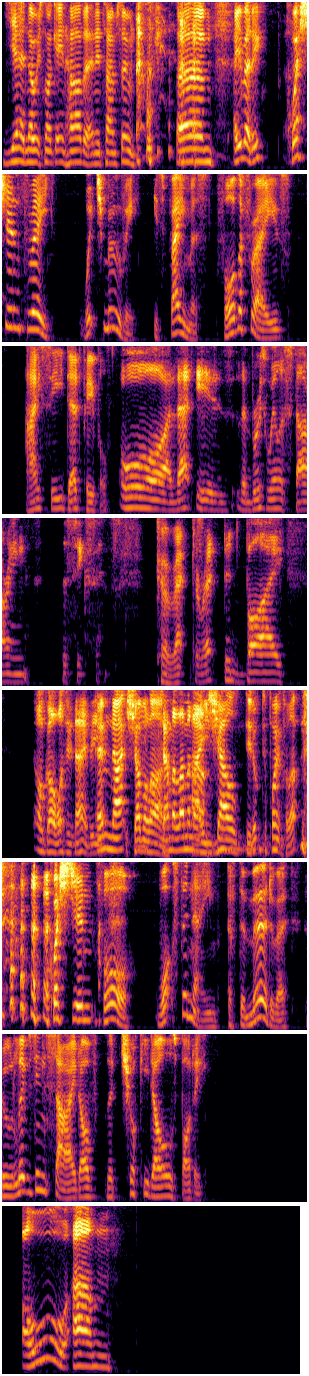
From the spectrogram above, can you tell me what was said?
yeah, no, it's not getting harder anytime soon. um, are you ready? Question three Which movie is famous for the phrase, I see dead people? Or that is the Bruce Willis starring The Sixth Sense. Correct. Directed by. Oh God, what's his name? He's- M. Night Shyamalan. Shyamalan. I shall deduct a point for that. Question four. What's the name of the murderer who lives inside of the Chucky doll's body? Oh, um.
